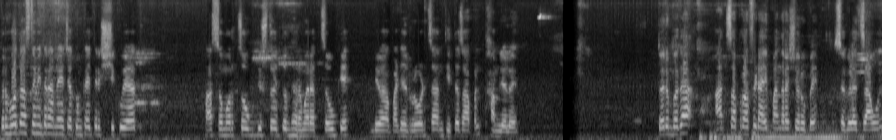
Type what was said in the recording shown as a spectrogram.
तर होत असतं मित्रांनो याच्यातून काहीतरी शिकूयात. हा समोर चौक दिसतोय तो धर्मराज चौक आहे. देवा पाटील रोडचा आणि तिथंच आपण थांबलेलो आहे. तर बघा आजचा प्रॉफिट आहे पंधराशे रुपये सगळं जाऊन.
